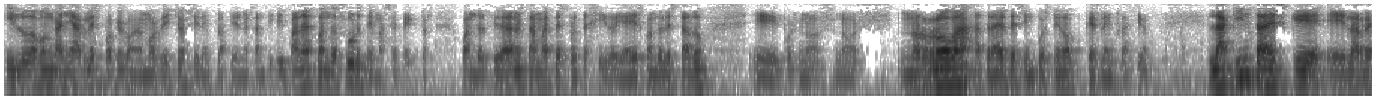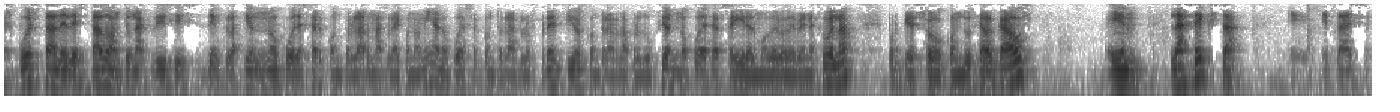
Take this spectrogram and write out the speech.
y luego engañarles porque, como hemos dicho, si la inflación es anticipada es cuando surte más efectos, cuando el ciudadano está más desprotegido y ahí es cuando el Estado eh, pues nos, nos, nos roba a través de ese impuesto que es la inflación. La quinta es que eh, la respuesta del Estado ante una crisis de inflación no puede ser controlar más la economía, no puede ser controlar los precios, controlar la producción, no puede ser seguir el modelo de Venezuela, porque eso conduce al caos. Eh, la sexta, eh, esta es,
